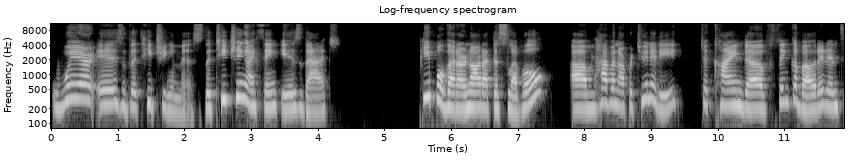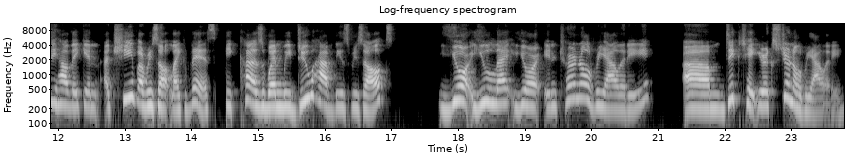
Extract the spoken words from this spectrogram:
where is the teaching in this? The teaching, I think, is that people that are not at this level um, have an opportunity to kind of think about it and see how they can achieve a result like this because when we do have these results your you let your internal reality um, dictate your external reality.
